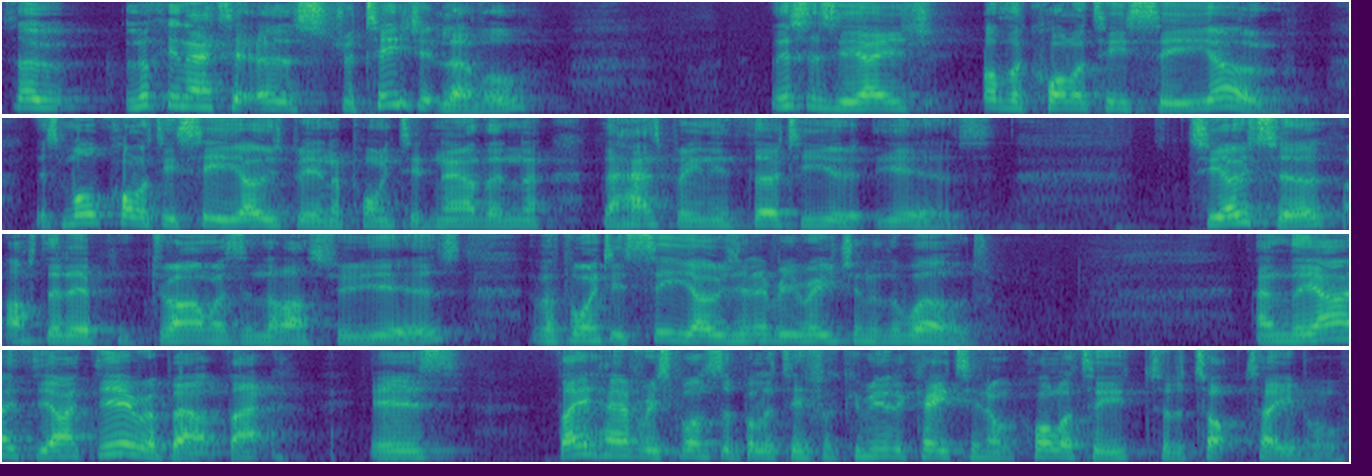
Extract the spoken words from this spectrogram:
So looking at it at a strategic level, this is the age of the quality CEO. There's more quality CEOs being appointed now than there has been in 30 years. Toyota, after their dramas in the last few years, have appointed CEOs in every region of the world. And the, the idea about that is they have responsibility for communicating on quality to the top table.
